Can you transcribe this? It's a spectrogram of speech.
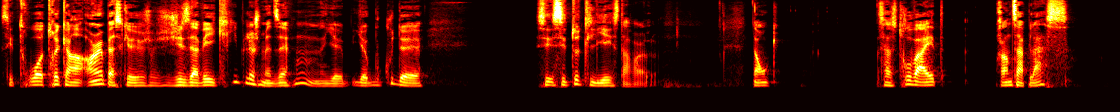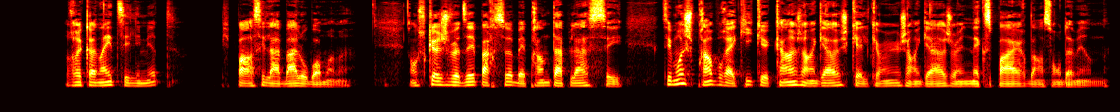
c'est trois trucs en un parce que je, je les avais écrits. Puis là, je me disais, Hmm, il y, a, il y a beaucoup de. C'est, c'est tout lié cette affaire-là. Donc, ça se trouve à être prendre sa place, reconnaître ses limites, puis passer la balle au bon moment. Donc, ce que je veux dire par ça, ben prendre ta place, c'est, moi, je prends pour acquis que quand j'engage quelqu'un, j'engage un expert dans son domaine.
